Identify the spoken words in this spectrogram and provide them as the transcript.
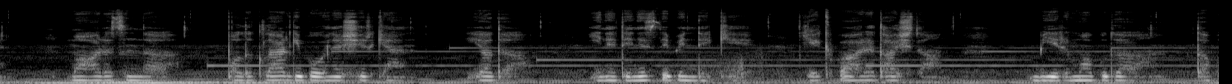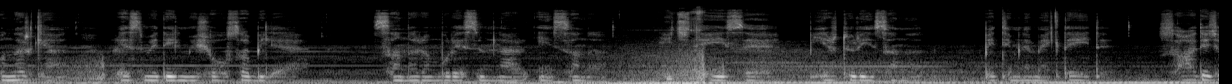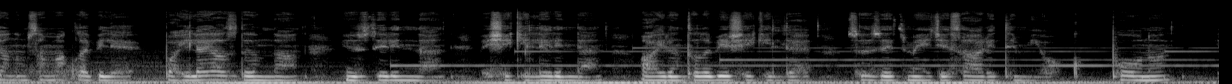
mağarasında balıklar gibi oynaşırken ya da yine deniz dibindeki yekpare taştan bir mabuda tapınırken resmedilmiş olsa bile sanırım bu resimler insanı hiç değilse bir tür insanı betimlemekteydi. Sadece anımsamakla bile bayıla yazdığımdan, yüzlerinden ve şekillerinden ayrıntılı bir şekilde söz etmeye cesaretim yok. Poe'nun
